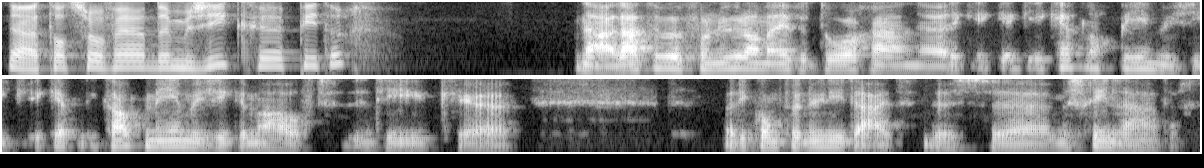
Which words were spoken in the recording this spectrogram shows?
Nou, tot zover de muziek, Pieter. Nou, laten we voor nu dan even doorgaan. Ik, ik, ik, ik heb nog meer muziek. Ik, heb, ik had meer muziek in mijn hoofd. Die ik, maar die komt er nu niet uit. Dus misschien later.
